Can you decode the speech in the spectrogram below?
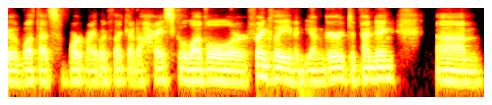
of what that support might look like at a high school level, or frankly even younger, depending. Um,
